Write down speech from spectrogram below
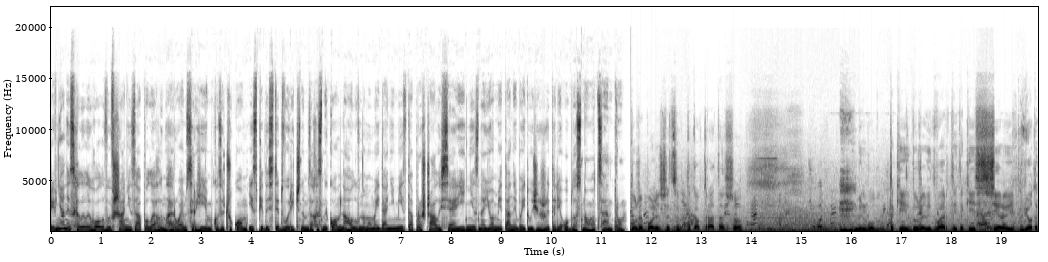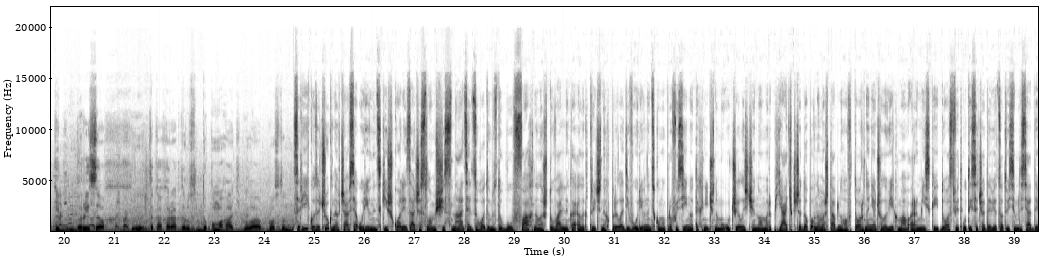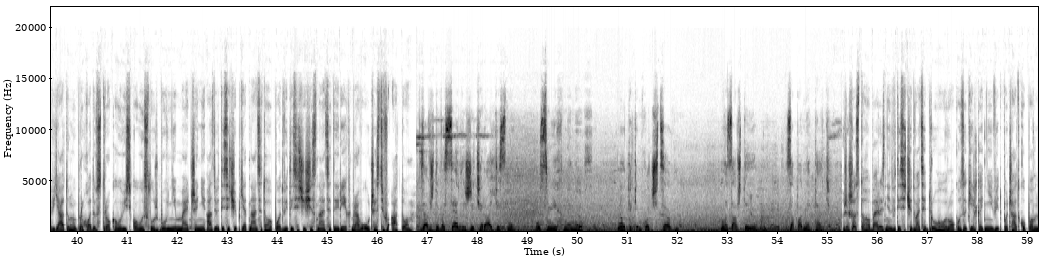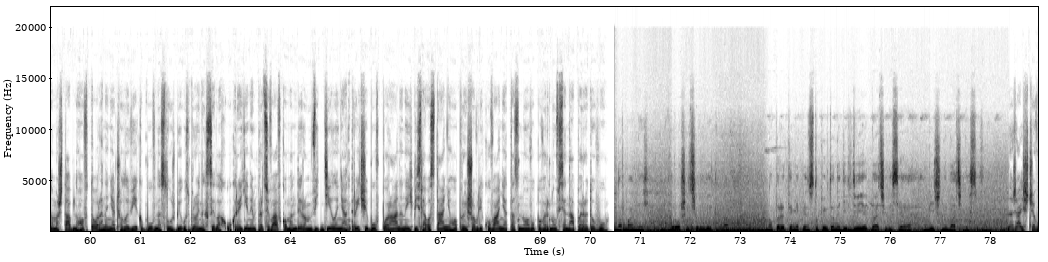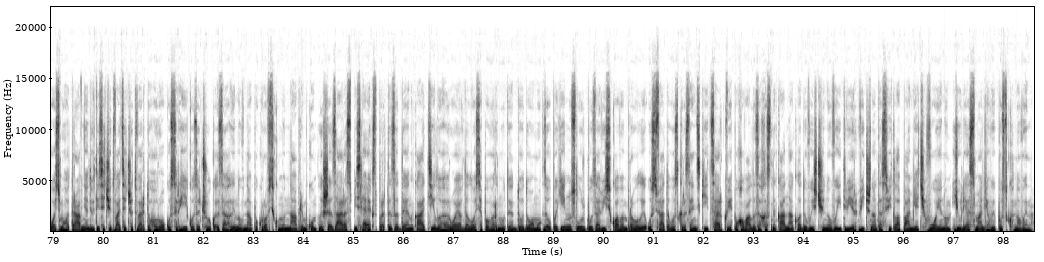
Рівняни схилили голови в шані за полеглим героєм Сергієм Козачуком. Із 52-річним захисником на головному майдані міста прощалися рідні, знайомі та небайдужі жителі обласного центру. Дуже боляче, це така втрата, що він був такий дуже відвертий, такий щирий. В його таких рисах е, така характеру допомагати була просто Сергій Козачук навчався у рівненській школі за числом 16. Згодом здобув фах налаштувальника електричних приладів у Рівненському професійно-технічному училищі номер 5. Ще до повномасштабного вторгнення чоловік мав армійський досвід. У 1989-му проходив строкову військову службу в Німеччині, а з 2015 по 2016 рік брав участь в АТО. завжди веселий, життєрадісний, усміхнений. Ну, таким хочеться назавжди його запам'ятати. Вже 6 березня 2022 року, за кілька днів від початку повномасштабного вторгнення, чоловік був на службі у збройних силах України. Працював командиром відділення. Тричі був поранений. Після останнього пройшов лікування та знову повернувся на передову. Нормальний, хороший чоловік. Ну, перед тим, як він вступив, то неділь дві, як бачилися, а більше не бачилися. На жаль, ще 8 травня 2024 року Сергій Козачук загинув на Покровському напрямку. Лише зараз, після експертизи ДНК, тіло героя вдалося повернути додому. За упокійну службу за військовим провели у Свято-Воскресенській церкві. Поховали захисника на кладовищі Новий двір. Вічна та світла пам'ять воїну. Юлія Смаль, випуск новин.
